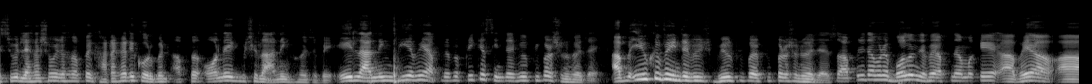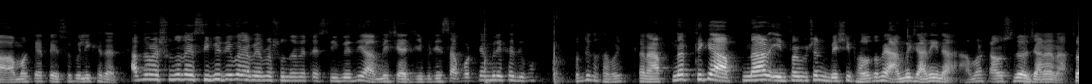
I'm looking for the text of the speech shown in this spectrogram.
এসপি লেখার সময় যখন আপনি ঘাটাঘাটি করবেন, আপনার অনেক বেশি লার্নিং হয়ে যাবে। এই লার্নিং দিয়ে ভাই আপনি আপনার প্রিকেস ইন্টারভিউ প্রিপারেশন হয়ে যায়। আপনি ইউকেপি ইন্টারভিউ ভিউর প্রিপারেশন হয়ে যায়। সো আপনি যদি আমার বলেন যে ভাই, আপনি আমাকে ভাইয়া আমাকে একটা এসপি লিখে দেন। আপনি আমার সুন্দর একটা সিভি দেবেন, আমি আপনার সুন্দর একটা সিভি দিয়ে, আমি চ্যাট জিপিটি সাপোর্ট নিয়ে আমি লিখে দিব। সত্যি কথা ভাই। কারণ আপনার থেকে আপনার ইনফরমেশন বেশি ভালো। তবে আমি জানি না, আমার কাউন্সিলর জানে না। তো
